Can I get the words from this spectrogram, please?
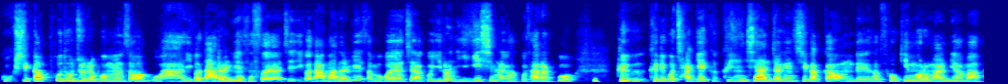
곡식과 포도주를 보면서 와 이거 나를 위해서 써야지 이거 나만을 위해서 먹어야지 하고 이런 이기심을 갖고 살았고 그 그리고 자기의 그 근시안적인 시각 가운데에서 속임으로 말미암아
